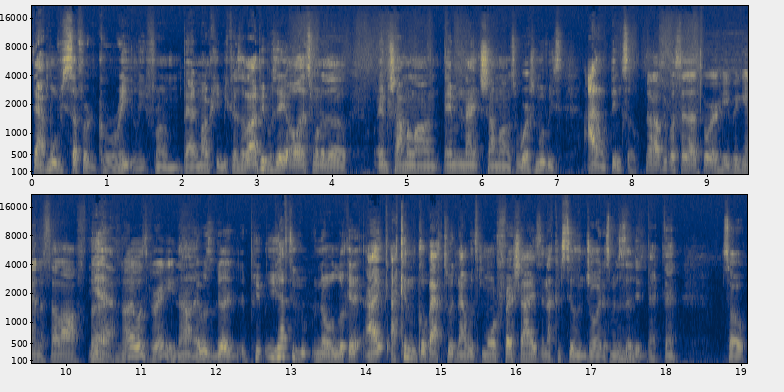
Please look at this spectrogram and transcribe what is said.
that movie suffered greatly from bad marketing because a lot of people say, "Oh, that's one of the M. Shyamalan, M. Night Shyamalan's worst movies." I don't think so. A lot of people said that's where he began to fell off. But Yeah. no, it was great. Nah, it was good. People, you have to you know look at it. I I can go back to it now with more fresh eyes, and I can still enjoy it as much as I mm-hmm. did back then. So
